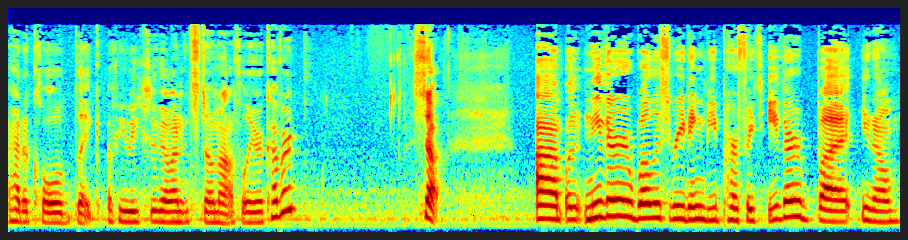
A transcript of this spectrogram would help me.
had a cold like a few weeks ago and it's still not fully recovered. So, um, neither will this reading be perfect either, but you know,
